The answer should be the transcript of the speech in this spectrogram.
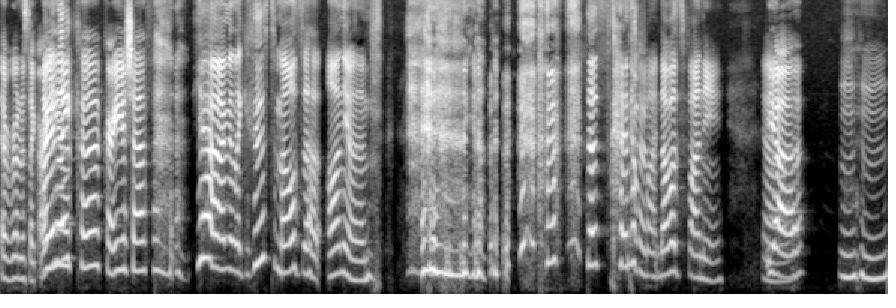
everyone was like, "Are I you like- a cook? Are you a chef?" Yeah, I mean, like, who smells the onion? That's kind of fun. That was funny. yeah. Mm-hmm.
